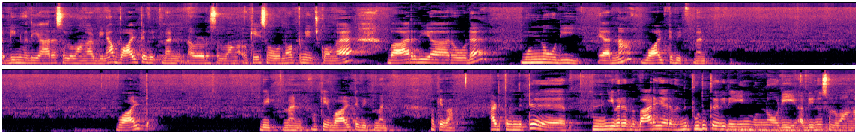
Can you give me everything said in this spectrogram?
அப்படின்னு வந்து யாரை சொல்லுவாங்க அப்படின்னா வால்ட் விட்மன் அவரோட சொல்லுவாங்க. ஓகே ஸோ நோட் பண்ணி வச்சுக்கோங்க. பாரதியாரோட முன்னோடி. யாருன்னா Walt Whitman. Walt Whitman. Okay Walt Whitman. ஓகேவா? அடுத்து வந்துட்டு இவரை பாரதியாரை வந்து புதுக்கவிதையின் முன்னோடி அப்படின்னு சொல்லுவாங்க.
